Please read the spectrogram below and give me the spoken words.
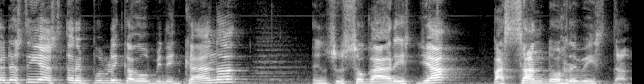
Buenos días, República Dominicana. En sus hogares ya pasando revista.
